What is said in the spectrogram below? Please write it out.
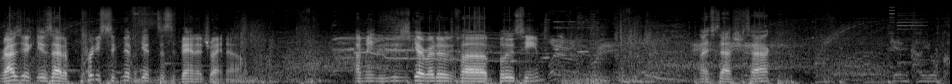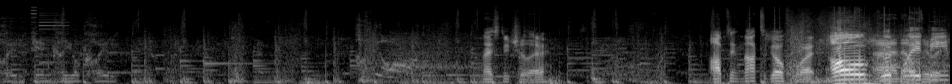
Raziek is at a pretty significant disadvantage right now. I mean, did you just get rid of uh, blue team? Nice dash attack. Nice neutral there. Opting not to go for it. Oh, good that'll blade beam,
